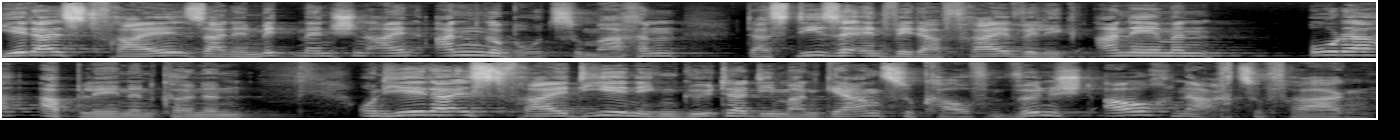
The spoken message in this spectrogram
Jeder ist frei, seinen Mitmenschen ein Angebot zu machen, das diese entweder freiwillig annehmen oder ablehnen können. Und jeder ist frei, diejenigen Güter, die man gern zu kaufen wünscht, auch nachzufragen.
